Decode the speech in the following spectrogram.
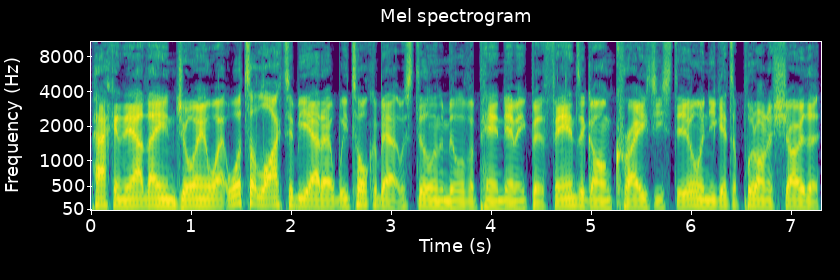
packing it out. They enjoy it. What's it like to be at to? We talk about we're still in the middle of a pandemic, but fans are going crazy still, and you get to put on a show that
